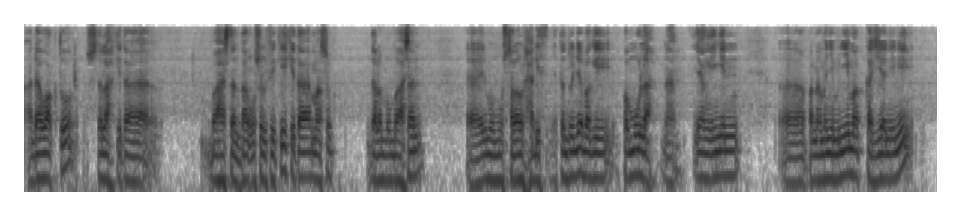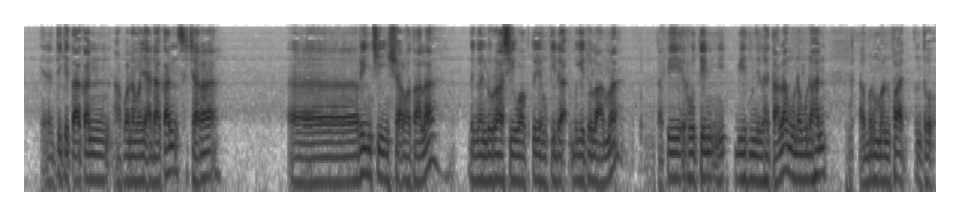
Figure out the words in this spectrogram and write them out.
ada waktu setelah kita bahas tentang usul fikih kita masuk dalam pembahasan uh, ilmu Mustalahul Hadis. Ya, tentunya bagi pemula. Nah, yang ingin uh, apa namanya menyimak kajian ini ya, nanti kita akan apa namanya adakan secara uh, rinci insyaallah taala dengan durasi waktu yang tidak begitu lama tapi rutin bismillah taala mudah-mudahan uh, bermanfaat untuk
